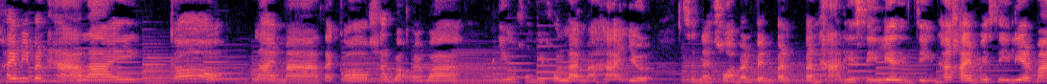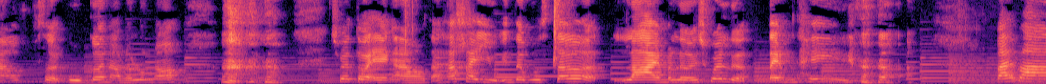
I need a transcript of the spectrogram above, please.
ใครมีปัญหาอะไรก็ไลน์มา แต่ก็คาดหวังไว้ว่า พี่ก็คงมีคนไลน์มาหาเยอะ ฉะนั้นขอให้มันเป็นปัญหาที่ซีเรียสจริงๆ ถ้าใครไม่ซีเรียสมากก็ search Google เอาแล้วลูกเนาะ ช่วยตัวเองเอา แต่ถ้าใครอยู่ Inter Booster ไลน์มาเลยช่วยเหลือเต็มที่บายบา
